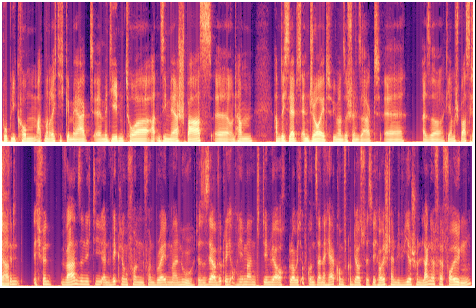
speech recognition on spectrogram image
Publikum hat man richtig gemerkt, äh, mit jedem Tor hatten sie mehr Spaß äh, und haben, haben sich selbst enjoyed, wie man so schön sagt. Äh, also die haben Spaß gehabt. Ich find, ich finde wahnsinnig die Entwicklung von, von Braden Manu. Das ist ja wirklich auch jemand, den wir auch, glaube ich, aufgrund seiner Herkunft, kommt ja aus Schleswig-Holstein, wie wir schon lange verfolgen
